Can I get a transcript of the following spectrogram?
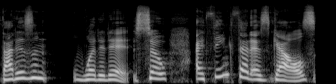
That isn't what it is. So I think that as gals,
